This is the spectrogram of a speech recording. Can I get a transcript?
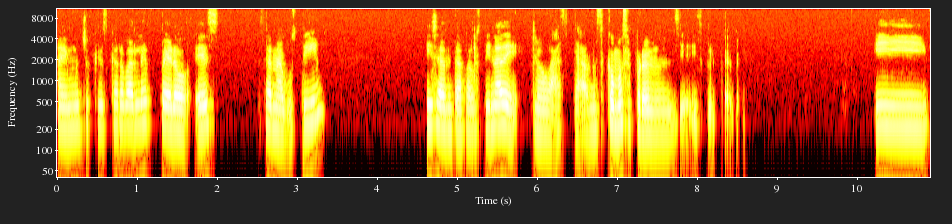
hay mucho que escarbarle, pero es San Agustín y Santa Faustina de Cloasca, no sé cómo se pronuncia, discúlpeme. Y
